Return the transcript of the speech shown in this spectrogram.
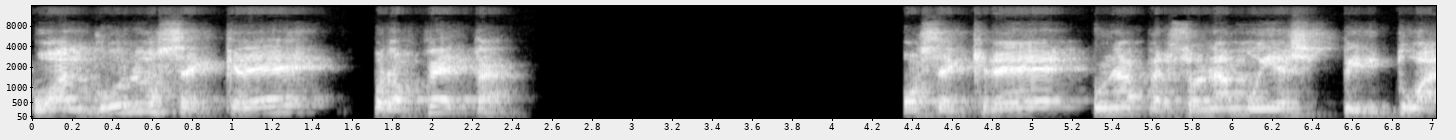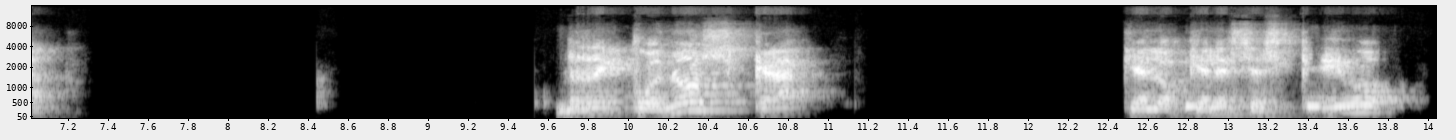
o alguno se cree profeta o se cree una persona muy espiritual, reconozca que lo que les escribo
